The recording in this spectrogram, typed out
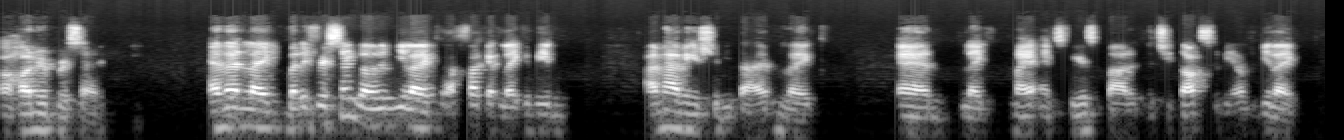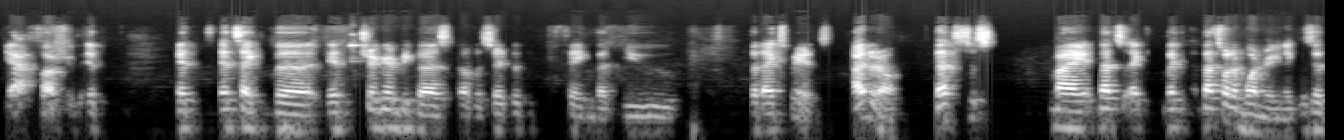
A hundred percent. And then like, but if you're single, it'd be like, oh, fuck it. Like, I mean, I'm having a shitty time. Like, and like my ex about it and she talks to me, I'll be like, yeah, fuck it. It, it it's like the it's triggered because of a certain thing that you that I experienced. I don't know. That's just my that's like like that's what I'm wondering. Like, is it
